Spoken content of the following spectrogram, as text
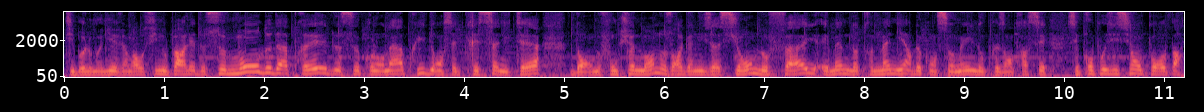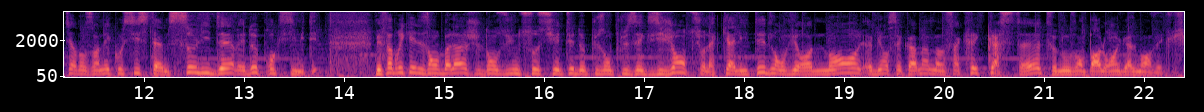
Thibault Lemonnier viendra aussi nous parler de ce monde d'après, de ce que l'on a appris durant cette crise sanitaire, dans nos fonctionnements, nos organisations, nos failles et même notre manière de consommer. Il nous présentera ses, ses propositions pour repartir dans un écosystème solidaire et de mais fabriquer des emballages dans une société de plus en plus exigeante sur la qualité de l'environnement, eh bien c'est quand même un sacré casse-tête. Nous en parlerons également avec lui.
